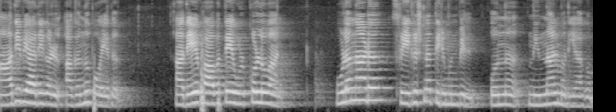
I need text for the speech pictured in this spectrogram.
ആദിവ്യാധികൾ അകന്നുപോയത്. അതേ ഭാവത്തെ ഉൾക്കൊള്ളുവാൻ ഉളനാട് ശ്രീകൃഷ്ണ തിരുമുൻപിൽ ഒന്ന് നിന്നാൽ മതിയാകും.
